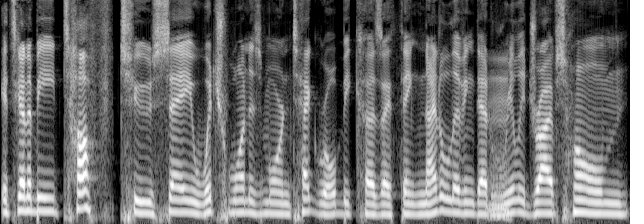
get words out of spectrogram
it's going to be tough to say which one is more integral because I think Night of the Living Dead really drives home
